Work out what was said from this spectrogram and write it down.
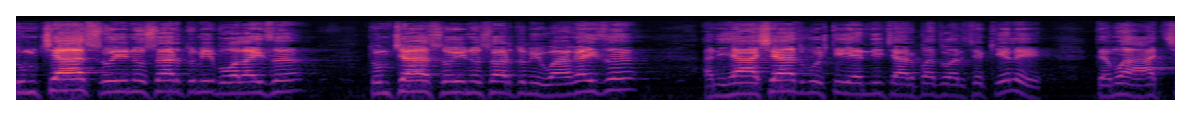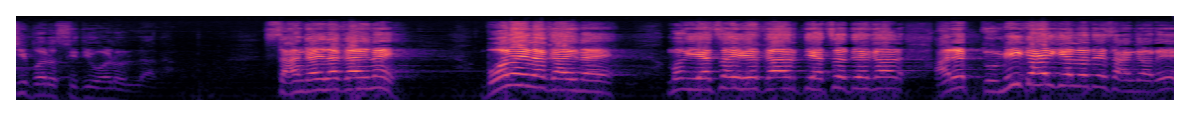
तुमच्या सोयीनुसार तुम्ही बोलायचं तुमच्या सोयीनुसार तुम्ही वागायचं आणि ह्या अशाच गोष्टी यांनी चार पाच वर्ष केले त्यामुळे आजची परिस्थिती वळून लागली. सांगायला काय नाही बोलायला काय नाही. मग याचं हे काढ त्याचं ते काढ. अरे तुम्ही काय केलं ते सांगा रे.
